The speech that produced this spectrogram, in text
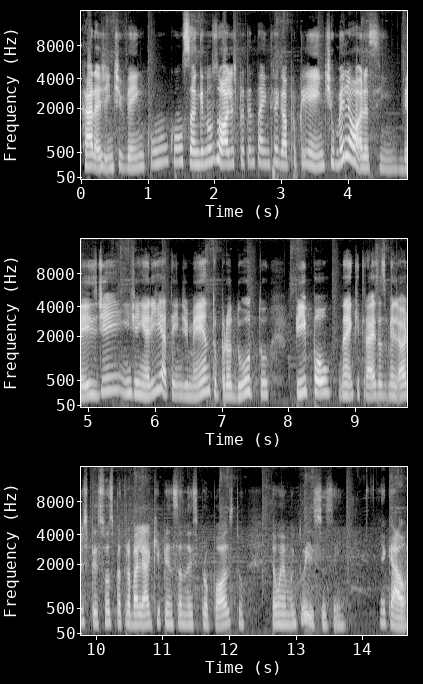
Cara, a gente vem com, com sangue nos olhos para tentar entregar para o cliente o melhor, assim, desde engenharia, atendimento, produto, people, né, que traz as melhores pessoas para trabalhar aqui pensando nesse propósito. Então é muito isso, assim. Legal.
